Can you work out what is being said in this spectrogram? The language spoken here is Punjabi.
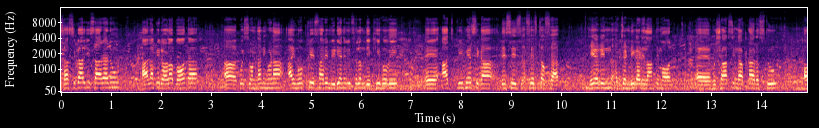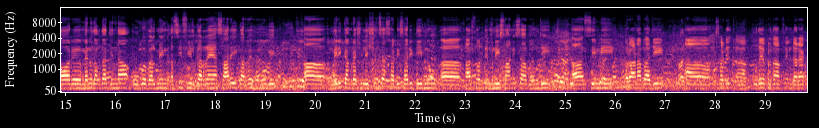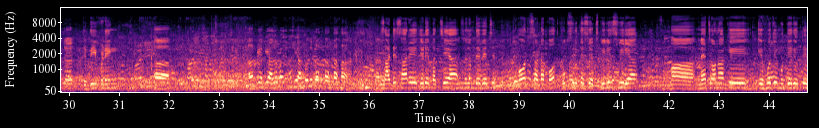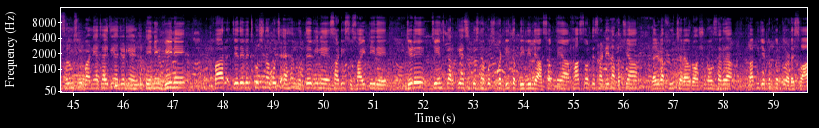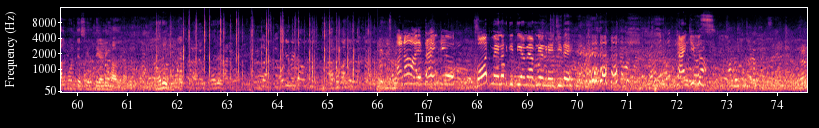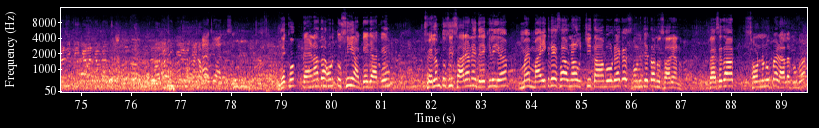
ਸਤਿ ਸ਼੍ਰੀ ਅਕਾਲ ਜੀ ਸਾਰਿਆਂ ਨੂੰ। ਹਾਲਾਂਕਿ ਰੌਲਾ ਬਹੁਤ ਆ ਕੋਈ ਸੁਣਦਾ ਨਹੀਂ ਹੋਣਾ। ਆਈ ਹੋਪ ਕਿ ਸਾਰੇ ਮੀਡੀਆ ਨੇ ਵੀ ਫਿਲਮ ਦੇਖੀ ਹੋਵੇ। ਅੱਜ ਪ੍ਰੀਮੀਅਰ ਸੀਗਾ? This is 5th of Feb here in Chandigarh Elante mall Hushiyar Singh ਆਪਣਾ ਰਸਤੂ। ਔਰ ਮੈਨੂੰ ਲੱਗਦਾ ਜਿੰਨਾ ਓਵਰਵੈਲਮਿੰਗ ਅਸੀਂ ਫੀਲ ਕਰ ਰਹੇ ਹਾਂ ਸਾਰੇ ਹੀ ਕਰ ਰਹੇ ਹੋਵੋਗੇ। ਅ, ਮੇਰੀ ਕੰਗ੍ਰੈਚੁਲੇਸ਼ਨਸ ਹੈ ਸਾਡੀ ਸਾਰੀ ਟੀਮ ਨੂੰ। ਖਾਸ ਤੌਰ ਤੇ ਮਨੀਸ਼ ਸਾਹਨੀ ਸਾਹਿਬ ਓਮ ਜੀ ਅ, ਸਿਮੀ ਰਾਣਾ ਬਾਜੀ ਅ, ਸਾਡੇ ਅ, ਉਦੈ ਪ੍ਰਤਾਪ ਸਿੰਘ ਡਾਇਰੈਕਟਰ ਜਗਦੀਪ ਵੜਿੰਗ ਅੱਗੇ ਅੱਗੇ ਆ ਜਾਓ ਭਾਜੀ ਤੁਸੀਂ ਆ ਸਾਡੇ ਸਾਰੇ ਜਿਹੜੇ ਬੱਚੇ ਆ ਫਿਲਮ ਦੇ ਵਿੱਚ ਔਰ ਸਾਡਾ ਬਹੁਤ ਖੂਬਸੂਰਤ ਇਸ ਐਕਸਪੀਰੀਅੰਸ ਵੀ ਰਿਹਾ। ਮੈਂ ਚਾਹੁੰਦਾ ਕਿ ਇਹੋ ਜਿਹੇ ਮੁੱਦੇ ਦੇ ਉੱਤੇ ਫਿਲਮਸ ਵੀ ਬਣਨੀਆਂ ਚਾਹੀਦੀਆਂ ਜਿਹੜੀਆਂ ਐਂਟਰਟੇਨਿੰਗ ਵੀ ਨੇ, ਪਰ ਜਿਹਦੇ ਵਿੱਚ ਕੁਝ ਨਾ ਕੁਝ ਅਹਿਮ ਮੁੱਦੇ ਵੀ ਨੇ ਸਾਡੀ ਸੁਸਾਇਟੀ ਦੇ, ਜਿਹੜੇ ਚੇਂਜ ਕਰਕੇ ਅਸੀਂ ਕੁਝ ਨਾ ਕੁਝ ਵੱਡੀ ਤਬਦੀਲੀ ਲਿਆ ਸਕਦੇ ਹਾਂ। ਖਾਸ ਤੌਰ ਤੇ ਸਾਡੇ ਇਹਨਾਂ ਬੱਚਿਆਂ ਦਾ ਜਿਹੜਾ ਫਿਊਚਰ ਹੈ ਉਹ ਰੋਸ਼ਨ ਹੋ ਸਕਦਾ। ਬਾਕੀ ਜੇਕਰ ਤੁਹਾਡੇ ਸਵਾਲ ਹੋਣ ਤੇ ਅਸੀਂ ਦੇਣ ਲਈ ਹਾਜ਼ਰ ਹਾਂ। ਅਨਾ ਆਈ ਥੈਂਕ ਯੂ ਬਹੁਤ ਮਿਹਨਤ ਕੀਤੀ ਹੈ ਮੈਂ ਆਪਣੀ ਅੰਗਰੇਜ਼ੀ ਤੇ ਥੈਂਕ ਯੂ ਦੇਖੋ, ਕਹਿਣਾ ਤਾਂ ਹੁਣ ਤੁਸੀਂ ਅੱਗੇ ਜਾ ਕੇ, ਫਿਲਮ ਤੁਸੀਂ ਸਾਰਿਆਂ ਨੇ ਦੇਖ ਲਈ ਹੈ। ਮੈਂ ਮਾਈਕ ਦੇ ਹਿਸਾਬ ਨਾਲ ਉੱਚੀ ਤਾਂ ਬੋਲ ਰਿਹਾ ਕਿ ਸੁਣ ਜੇ ਤੁਹਾਨੂੰ ਸਾਰਿਆਂ ਨੂੰ। ਵੈਸੇ ਤਾਂ ਸੁਣਨ ਨੂੰ ਭੈੜਾ ਲੱਗੂਗਾ।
